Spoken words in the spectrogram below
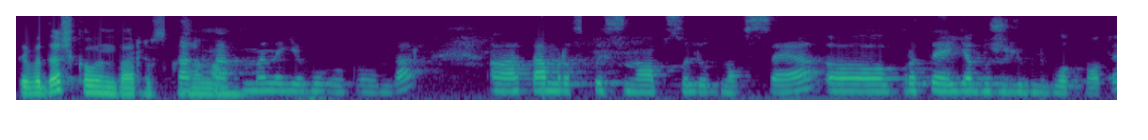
Ти ведеш календар, розкажи Так, нам. так, в мене є Google календар. Там розписано абсолютно все. Проте я дуже люблю блокноти.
